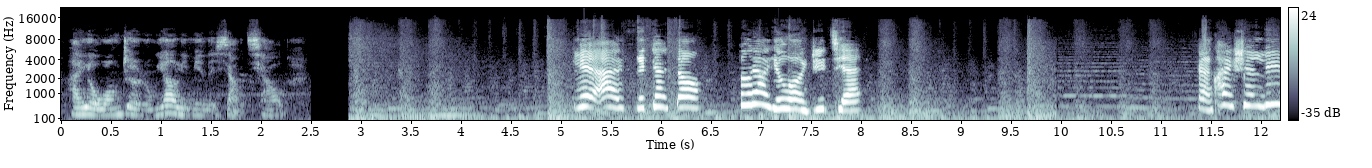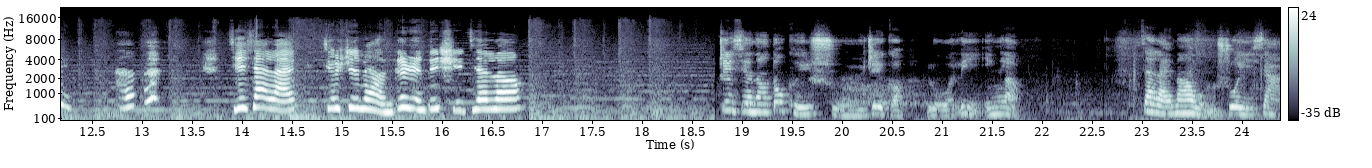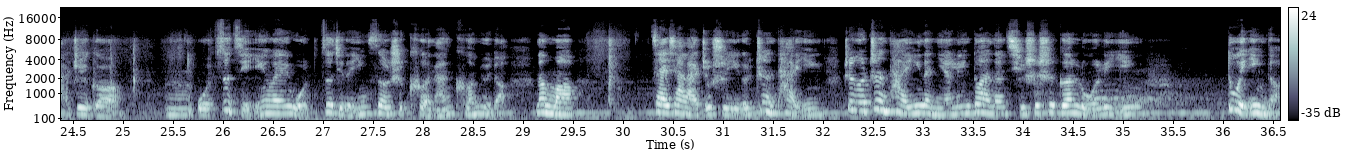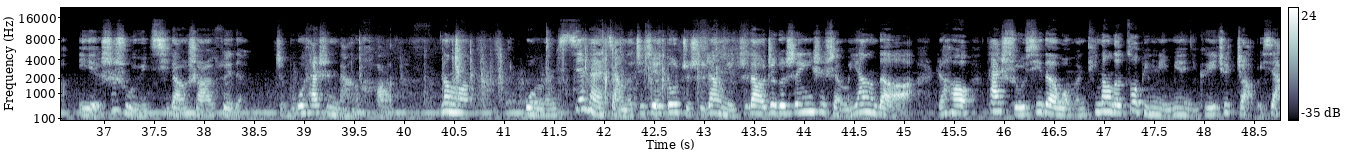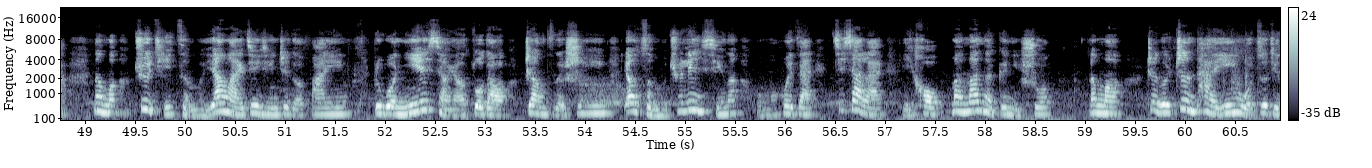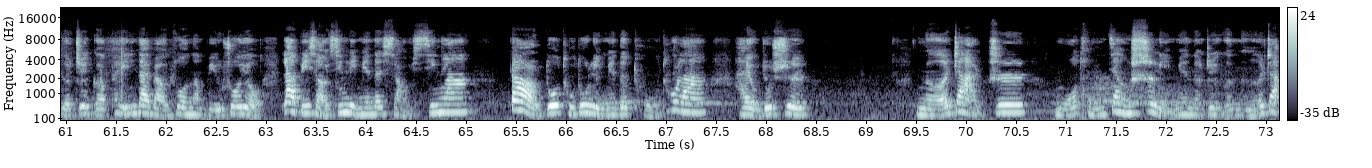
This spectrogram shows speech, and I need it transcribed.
还有《王者荣耀》里面的小乔。恋爱和战斗都要勇往直前，赶快胜利！接下来就是两个人的时间了。这些呢都可以属于这个萝莉音了。再来呢，我们说一下这个，嗯，我自己因为我自己的音色是可男可女的，那么。再下来就是一个正太音，这个正太音的年龄段呢，其实是跟萝莉音对应的，也是属于七到十二岁的，只不过他是男孩儿。那么我们现在讲的这些，都只是让你知道这个声音是什么样的，然后他熟悉的我们听到的作品里面，你可以去找一下。那么具体怎么样来进行这个发音？如果你也想要做到这样子的声音，要怎么去练习呢？我们会在接下来以后慢慢的跟你说。那么这个正太音，我自己的这个配音代表作呢，比如说有《蜡笔小新》里面的小新啦，《大耳朵图图》里面的图图啦，还有就是《哪吒之魔童降世》里面的这个哪吒。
